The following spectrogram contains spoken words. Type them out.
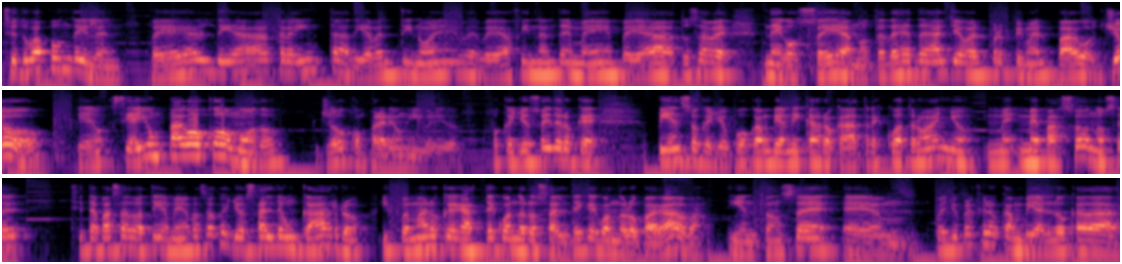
si tú vas para un dealer, ve el día 30, día 29, ve a final de mes, ve a, tú sabes, negocia, no te dejes dejar llevar por el primer pago. Yo, si hay un pago cómodo, yo compraría un híbrido. Porque yo soy de los que pienso que yo puedo cambiar mi carro cada 3, 4 años. Me, pasó, no sé si te ha pasado a ti, a mí me pasó que yo saldé un carro y fue más lo que gasté cuando lo saldé que cuando lo pagaba. Y entonces, em, pues yo prefiero cambiarlo cada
